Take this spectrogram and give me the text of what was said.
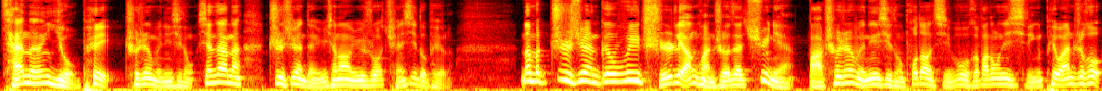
才能有配车身稳定系统。现在呢，致炫等于相当于说全系都配了。那么致炫跟威驰两款车在去年把车身稳定系统、坡道起步和发动机启停配完之后，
